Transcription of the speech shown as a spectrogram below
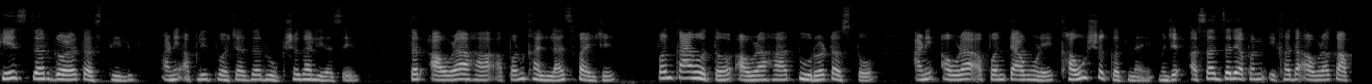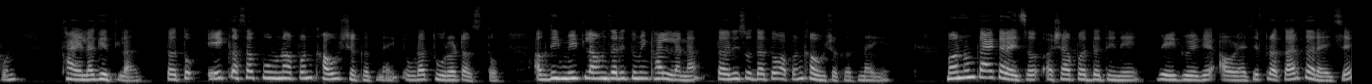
केस जर गळत असतील आणि आपली त्वचा जर वृक्ष झाली असेल तर आवळा हा आपण खाल्लाच पाहिजे. पण काय होतं आवळा हा तुरट असतो. आणि आवळा आपण त्यामुळे खाऊ शकत नाही. म्हणजे असाच जरी आपण एखादा आवळा कापून खायला घेतला तर तो एक असा पूर्ण आपण खाऊ शकत नाही एवढा तुरट असतो. अगदी मीठ लावून जरी तुम्ही खाल्ला ना तरीसुद्धा तो आपण खाऊ शकत नाही आहे म्हणून काय करायचं? अशा पद्धतीने वेगवेगळे आवळ्याचे प्रकार करायचे.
